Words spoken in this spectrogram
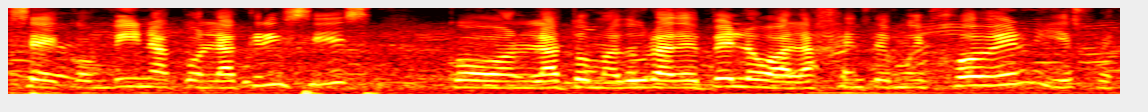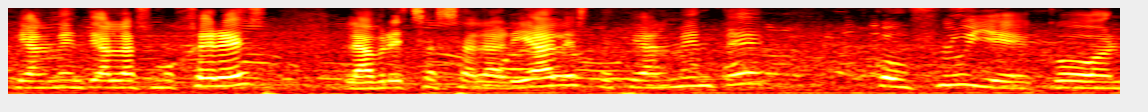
Se combina con la crisis, con la tomadura de pelo a la gente muy joven y especialmente a las mujeres, la brecha salarial especialmente, confluye con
